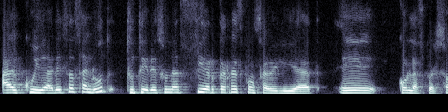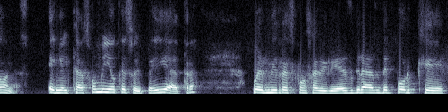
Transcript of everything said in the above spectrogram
al cuidar esa salud, tú tienes una cierta responsabilidad eh, con las personas. En el caso mío, que soy pediatra, pues mi responsabilidad es grande porque,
